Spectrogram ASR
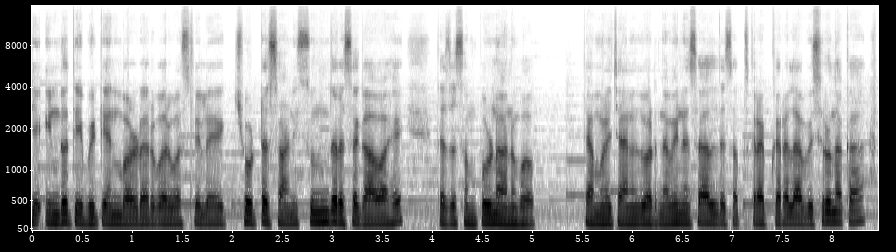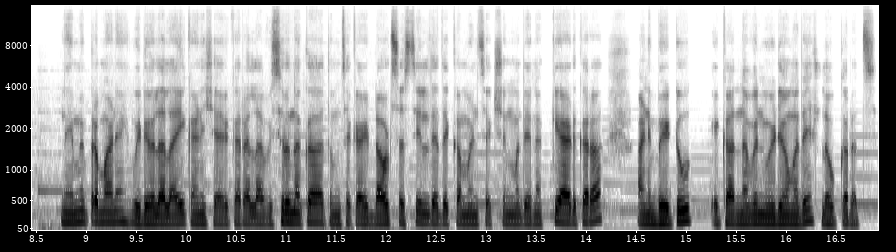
जे इंडो तिबिटियन बॉर्डरवर वसलेलं एक छोटंसं आणि सुंदर असं गाव आहे. त्याचा संपूर्ण अनुभव. त्यामुळे चॅनलवर नवीन असाल तर सबस्क्राईब करायला विसरू नका. नेहमीप्रमाणे व्हिडिओला लाईक आणि शेअर करायला विसरू नका. तुमचे काही डाऊट्स असतील तर ते कमेंट सेक्शनमध्ये नक्की ॲड करा. आणि भेटू एका नवीन व्हिडिओमध्ये लवकरच.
